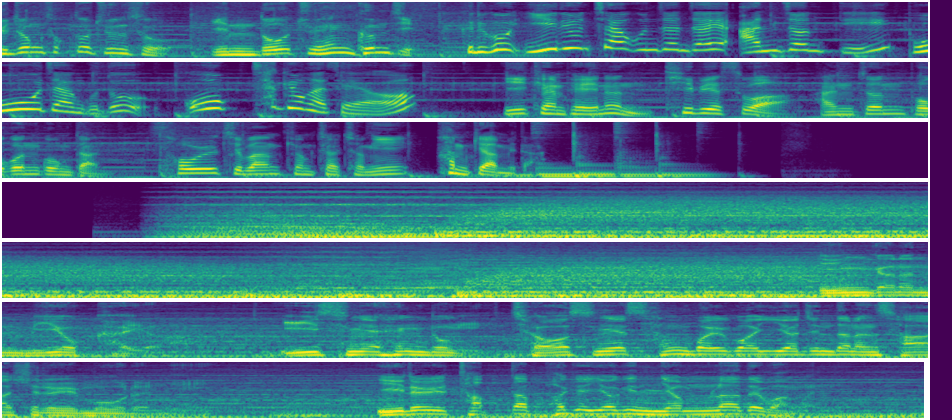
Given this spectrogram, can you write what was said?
규정 속도 준수, 인도 주행 금지. 그리고 이륜차 운전자의 안전띠, 보호장구도 꼭 착용하세요. 이 캠페인은 TBS와 안전보건공단, 서울지방경찰청이 함께합니다. 인간은 미혹하여 이승의 행동이 저승의 상벌과 이어진다는 사실을 모르니 이를 답답하게 여긴 염라대왕은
